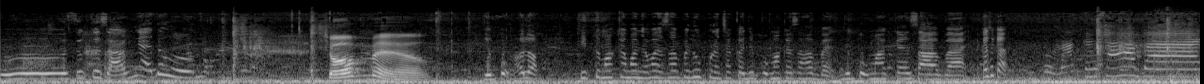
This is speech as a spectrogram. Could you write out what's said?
Oh, suka sangat tu. Comel. Jemput Allah. Kita makan banyak-banyak sampai lupa nak cakap jemput makan sahabat. Jemput makan sahabat. Kau cakap? Jemput makan sahabat.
